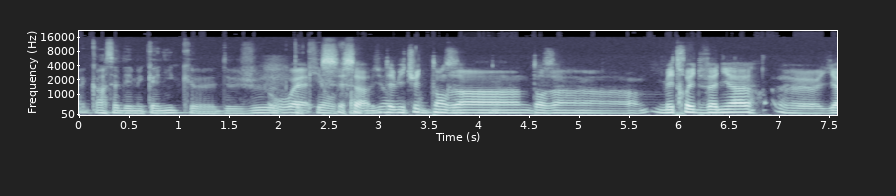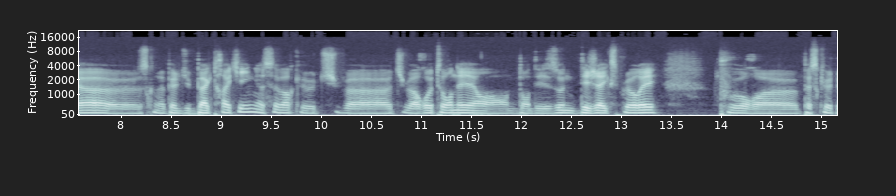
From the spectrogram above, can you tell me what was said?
Euh, grâce à des mécaniques euh, de jeu. Ouais, c'est ça. D'habitude, dans un, dans un Metroidvania, euh, il y a euh, ce qu'on appelle du backtracking, à savoir que tu vas, tu vas retourner en, dans des zones déjà explorées pour, parce que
